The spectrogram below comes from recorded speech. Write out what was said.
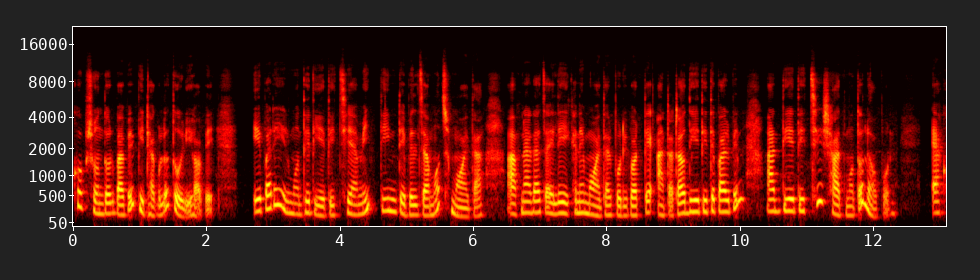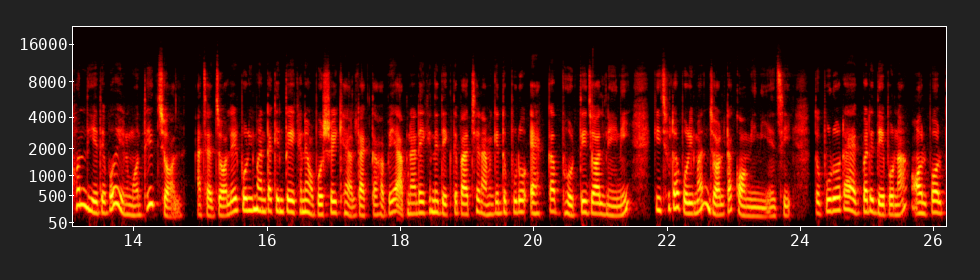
খুব সুন্দরভাবে পিঠাগুলো তৈরি হবে। এবারে এর মধ্যে দিয়ে দিচ্ছি আমি তিন টেবিল চামচ ময়দা। আপনারা চাইলে এখানে ময়দার পরিবর্তে আটাটাও দিয়ে দিতে পারবেন। আর দিয়ে দিচ্ছি স্বাদ মতো লবণ। এখন দিয়ে দেব এর মধ্যে জল। আচ্ছা জলের পরিমাণটা কিন্তু এখানে অবশ্যই খেয়াল রাখতে হবে। আপনারা এখানে দেখতে পাচ্ছেন আমি কিন্তু পুরো এক কাপ ভর্তি জল নিইনি, কিছুটা পরিমাণ জলটা কমই নিয়েছি। তো পুরোটা একবারে দেব না, অল্প অল্প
